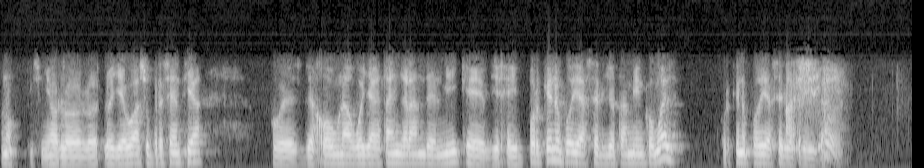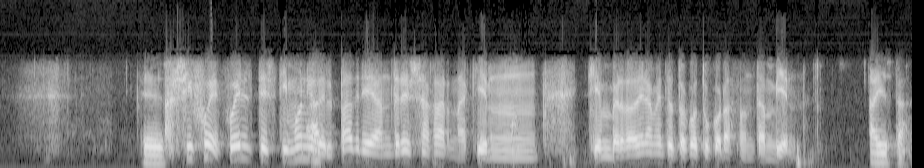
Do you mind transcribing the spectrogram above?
bueno, el Señor lo, lo, llevó a su presencia, pues dejó una huella tan grande en mí que dije, ¿y por qué no podía ser yo también como él? ¿Por qué no podía ser yo Así, Así fue, fue el testimonio ah. del padre Andrés Sagarna quien, quien verdaderamente tocó tu corazón también. Ahí está.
